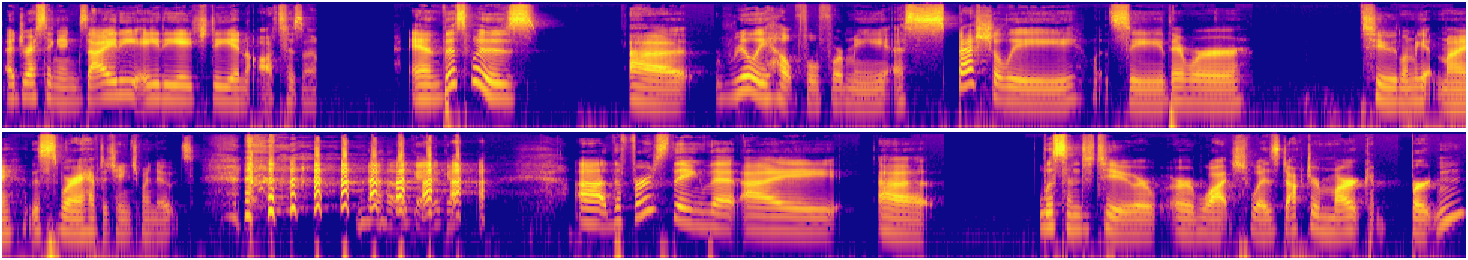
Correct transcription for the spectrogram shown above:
addressing anxiety, ADHD, and autism. And this was uh, really helpful for me, especially, let's see, there were two. Let me get my, this is where I have to change my notes. okay, okay. Uh, the first thing that I uh, listened to or, or watched was Dr. Mark Bertin.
